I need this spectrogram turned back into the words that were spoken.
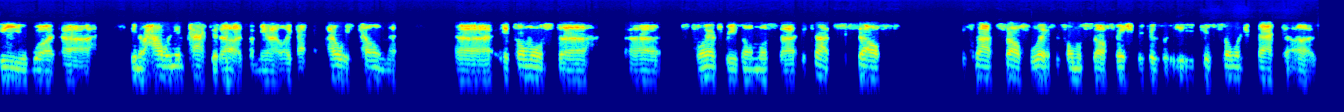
see what uh, you know how it impacted us. I mean, I, like I, I always tell them that uh, it's almost uh, uh, philanthropy is almost uh, it's not self it's not selfless. It's almost selfish because it gives so much back to us,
